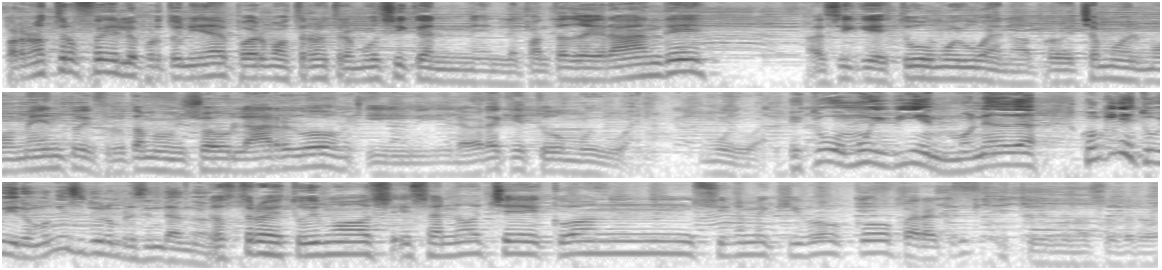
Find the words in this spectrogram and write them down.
Para nosotros fue la oportunidad de poder mostrar nuestra música en, en la pantalla grande. Así que estuvo muy bueno. Aprovechamos el momento, disfrutamos un show largo y la verdad que estuvo muy bueno, muy bueno. Estuvo muy bien, Monada. ¿Con quién estuvieron? ¿Con quién se estuvieron presentando? Nosotros estuvimos esa noche con, si no me equivoco, para ¿con quién estuvimos nosotros?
